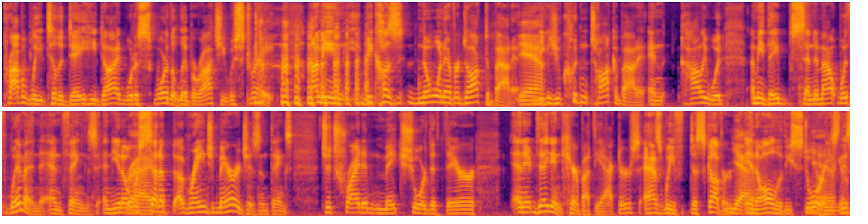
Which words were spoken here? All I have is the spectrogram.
probably till the day he died would have swore that Liberace was straight. I mean, because no one ever talked about it. Yeah. Because you couldn't talk about it. And Hollywood, I mean, they send him out with women and things, and you know, or Right. set up arranged marriages and things to try to make sure that they're. And it, they didn't care about the actors, as we've discovered Yeah. in all of these stories. a the fuck.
